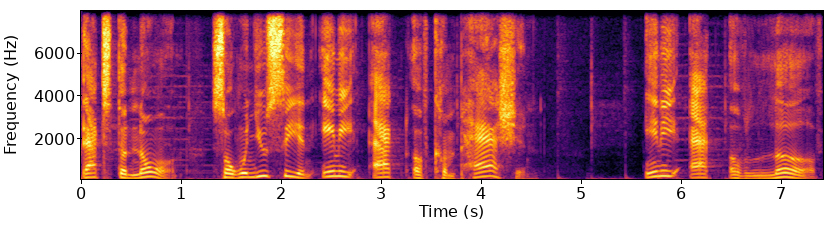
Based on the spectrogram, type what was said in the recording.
that's the norm. So when you see in any act of compassion, any act of love,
